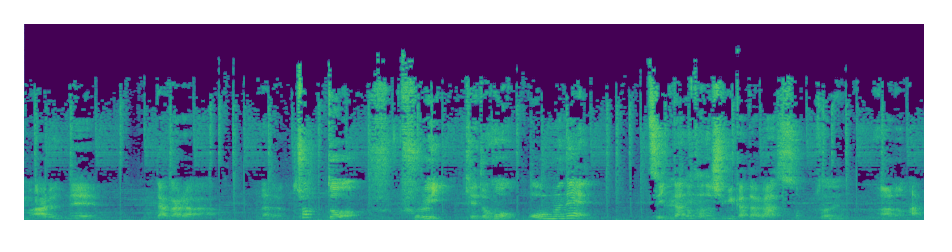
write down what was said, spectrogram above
うん、あるんで。だからなんちょっと古いけどもおおむねツイッターの楽しみ方がそそうね。あのあ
